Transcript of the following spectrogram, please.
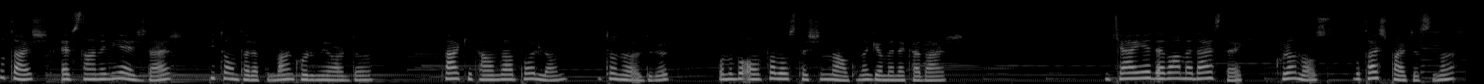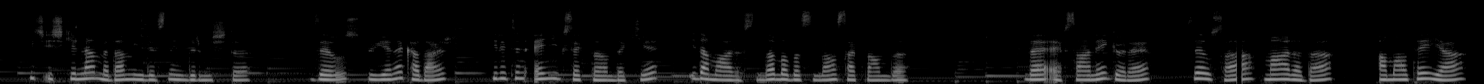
Bu taş efsanevi ejder Piton tarafından korunuyordu. Ta ki Tanrı Apollon Piton'u öldürüp onu bu onfalos taşının altına gömene kadar. Hikayeye devam edersek, Kronos bu taş parçasını hiç işkillenmeden midesine indirmişti. Zeus büyüyene kadar Girit'in en yüksek dağındaki İda mağarasında babasından saklandı. Ve efsaneye göre Zeus'a mağarada Amaltheia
